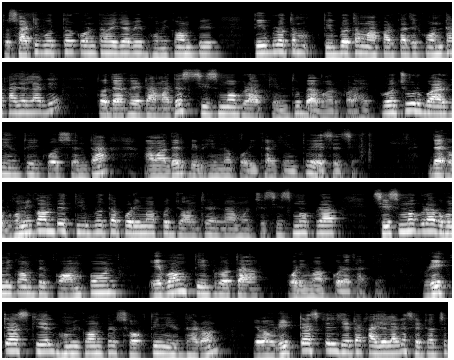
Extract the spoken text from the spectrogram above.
তো সঠিক উত্তর কোনটা হয়ে যাবে? ভূমিকম্পের তীব্রতা তীব্রতা মাপার কাজে কোনটা কাজে লাগে? তো দেখো এটা আমাদের সিসমোগ্রাফ কিন্তু ব্যবহার করা হয়। প্রচুরবার কিন্তু এই কোশ্চেনটা আমাদের বিভিন্ন পরীক্ষায় কিন্তু এসেছে। দেখো, ভূমিকম্পের তীব্রতা পরিমাপক যন্ত্রের নাম হচ্ছে সিসমোগ্রাফ সিসমোগ্রাফ ভূমিকম্পের কম্পন এবং তীব্রতা পরিমাপ করে থাকে। রিক্টার স্কেল ভূমিকম্পের শক্তি নির্ধারণ এবং রিক্টার স্কেল যেটা কাজে লাগে সেটা হচ্ছে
